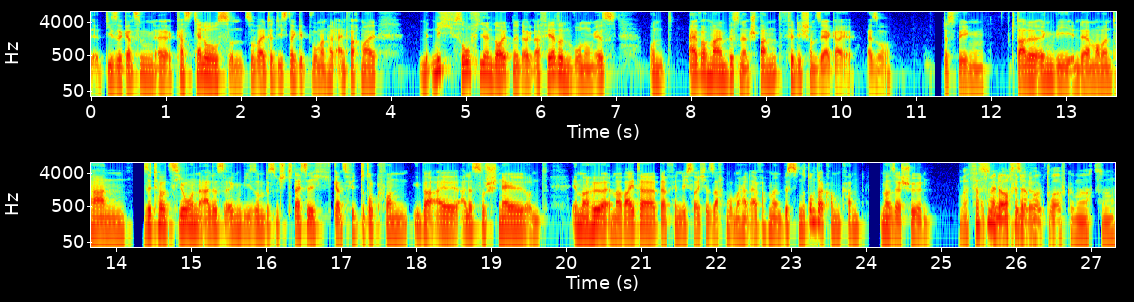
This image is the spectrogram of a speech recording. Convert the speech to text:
diese ganzen äh, Castellos und so weiter, die es da gibt, wo man halt einfach mal mit nicht so vielen Leuten in irgendeiner Ferienwohnung ist und einfach mal ein bisschen entspannt, finde ich schon sehr geil. Also deswegen gerade irgendwie in der momentanen Situation alles irgendwie so ein bisschen stressig, ganz viel Druck von überall, alles so schnell und immer höher, immer weiter. Da finde ich solche Sachen, wo man halt einfach mal ein bisschen runterkommen kann, immer sehr schön. Was hast also, du mir da auch wieder Bock drauf gemacht? So.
